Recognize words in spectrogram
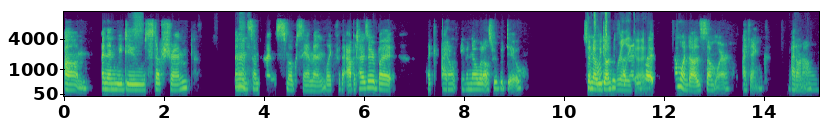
Um, and then we do stuffed shrimp, and then sometimes smoked salmon, like for the appetizer. But like I don't even know what else we would do. So That no, we don't do really seven, good. but someone does somewhere. I think. I don't know.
